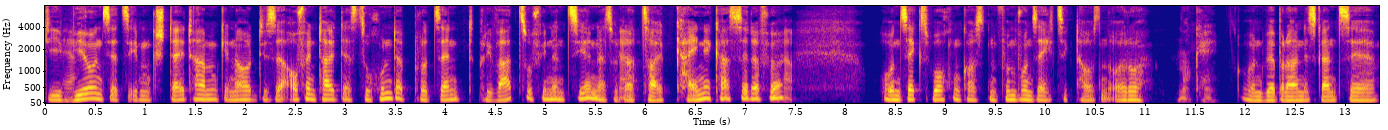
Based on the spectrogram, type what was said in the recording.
die ja. wir uns jetzt eben gestellt haben. Genau dieser Aufenthalt, der ist zu 100 Prozent privat zu finanzieren. Also ja. da zahlt keine Kasse dafür. Ja. Und sechs Wochen kosten 65.000 Euro. Okay. Und wir brauchen das Ganze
